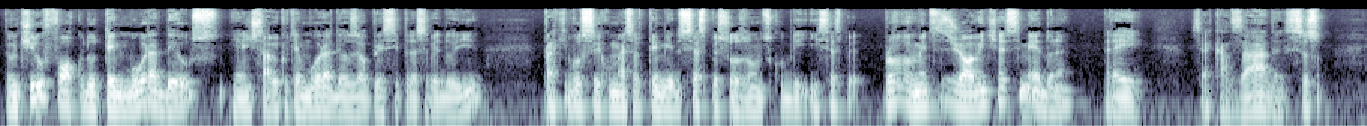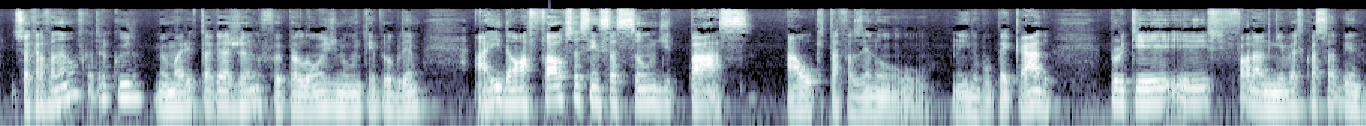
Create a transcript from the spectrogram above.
Então tira o foco do temor a Deus, e a gente sabe que o temor a Deus é o princípio da sabedoria, para que você comece a ter medo se as pessoas vão descobrir. E as, provavelmente esse jovem tinha esse medo, né? Peraí, você é casada? Você... Só que ela fala, não, fica tranquilo, meu marido está viajando, foi para longe, não tem problema. Aí dá uma falsa sensação de paz ao que está fazendo, indo para o pecado, porque ele fala, ninguém vai ficar sabendo.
